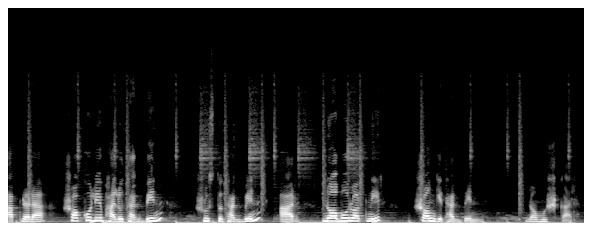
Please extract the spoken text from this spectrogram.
আপনারা সকলে ভালো থাকবেন, সুস্থ থাকবেন আর নবরত্নের সঙ্গে থাকবেন। নমস্কার।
